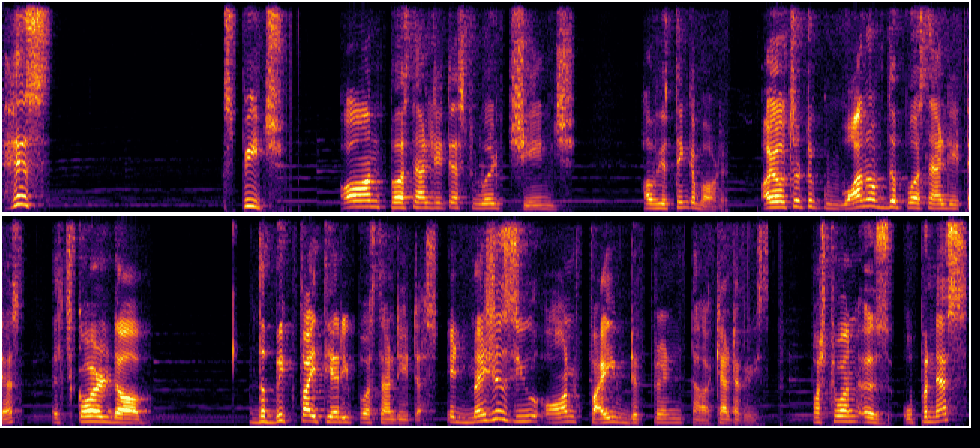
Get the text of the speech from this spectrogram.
his speech on personality test will change how you think about it I also took one of the personality tests. It's called uh, the Big Five Theory Personality Test. It measures you on five different uh, categories. First one is openness.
